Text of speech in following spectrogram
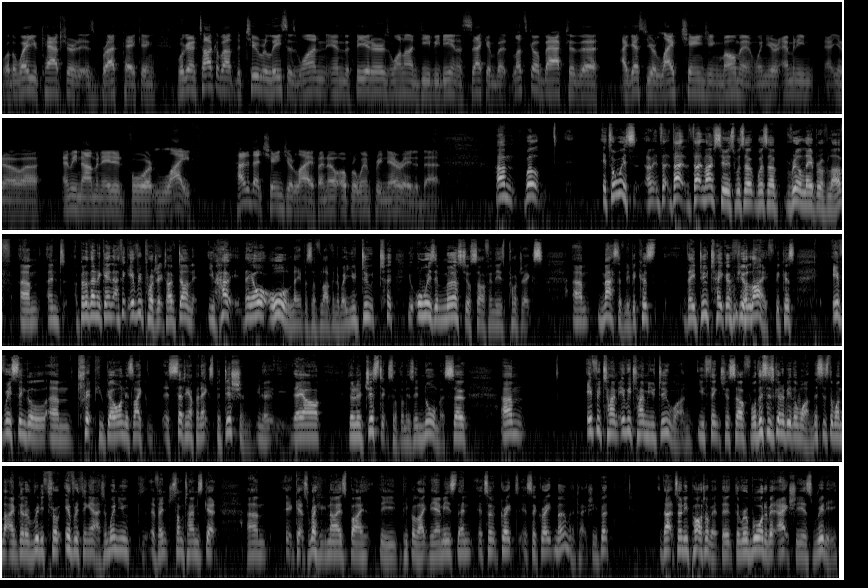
Well, the way you captured it is breathtaking. We're going to talk about the two releases, one in the theaters, one on DVD in a second, but let's go back to the, I guess, your life-changing moment when you're Emmy, you know, uh, Emmy nominated for Life. How did that change your life? I know Oprah Winfrey narrated that. Um, well, it's always I mean, th- that that Life series was a was a real labour of love. Um, and but then again, I think every project I've done, you have they are all labours of love in a way. You do you always immerse yourself in these projects um, massively because they do take over your life because. Every single um, trip you go on is like is setting up an expedition. You know, they are the logistics of them is enormous. So, um, every time every time you do one, you think to yourself, well, this is going to be the one. This is the one that I'm going to really throw everything at. And when you eventually sometimes get um, it gets recognised by the people like the Emmys, then it's a great it's a great moment actually. But that's only part of it. The, the reward of it actually is really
